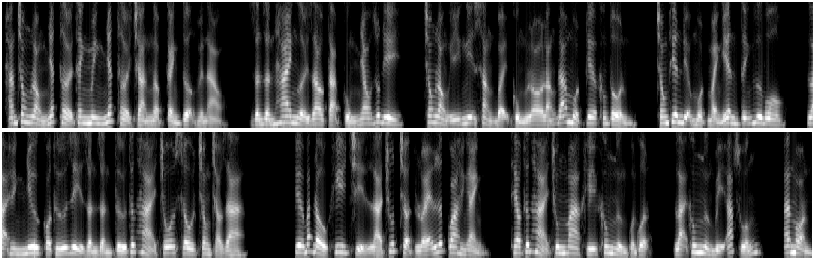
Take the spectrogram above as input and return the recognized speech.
Hắn trong lòng nhất thời thanh minh nhất thời tràn ngập cảnh tượng huyền ảo, dần dần hai người giao tạp cùng nhau rút đi, trong lòng ý nghĩ sảng bậy cùng lo lắng đã một tia không tồn, trong thiên địa một mảnh yên tĩnh hư vô, lại hình như có thứ gì dần dần từ thức hải chỗ sâu trong trào ra. Kia bắt đầu khi chỉ là chút chợt lóe lướt qua hình ảnh, theo thức hải trung ma khí không ngừng cuộn cuộn, lại không ngừng bị áp xuống, an mòn,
